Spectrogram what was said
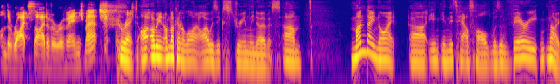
on the right side of a revenge match Correct. I, I mean, I'm not going to lie. I was extremely nervous. Um, Monday night uh, in in this household was a very no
